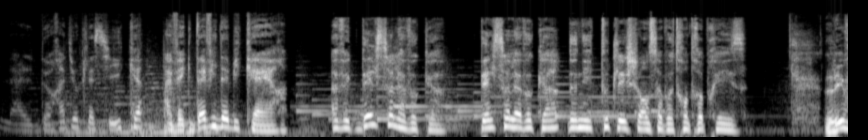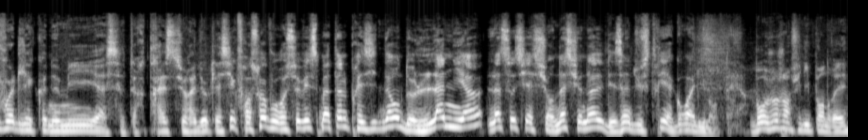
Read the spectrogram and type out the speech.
matinale de Radio Classique avec David Abiker. Avec Del Sol Avocat. Del Sol Avocat, donnez toutes les chances à votre entreprise. Les voix de l'économie à 7h13 sur Radio Classique. François, vous recevez ce matin le président de l'ANIA, l'Association nationale des industries agroalimentaires. Bonjour Jean-Philippe André.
